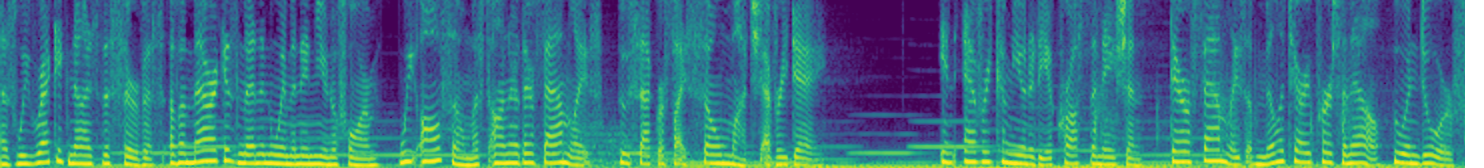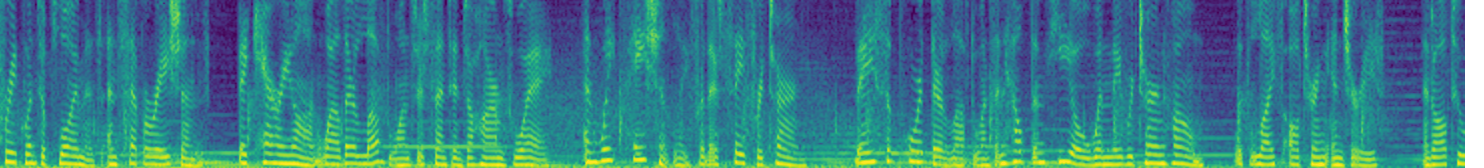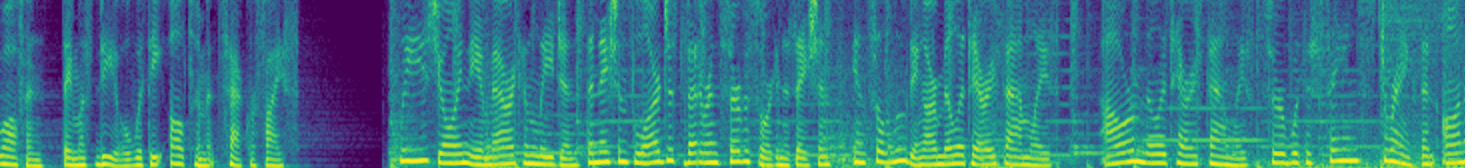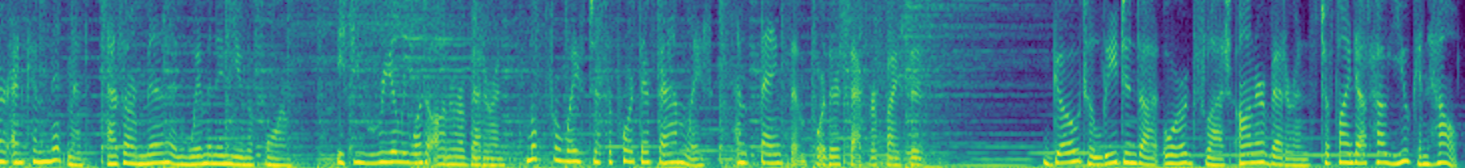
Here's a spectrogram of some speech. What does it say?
As we recognize the service of America's men and women in uniform, we also must honor their families who sacrifice so much every day. In every community across the nation, there are families of military personnel who endure frequent deployments and separations. They carry on while their loved ones are sent into harm's way and wait patiently for their safe return. They support their loved ones and help them heal when they return home with life altering injuries and all too often they must deal with the ultimate sacrifice. Please join the American Legion, the nation's largest veteran service organization, in saluting our military families. Our military families serve with the same strength and honor and commitment as our men and women in uniform. If you really want to honor a veteran, look for ways to support their families and thank them for their sacrifices. Go to legion.org slash honor veterans to find out how you can help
